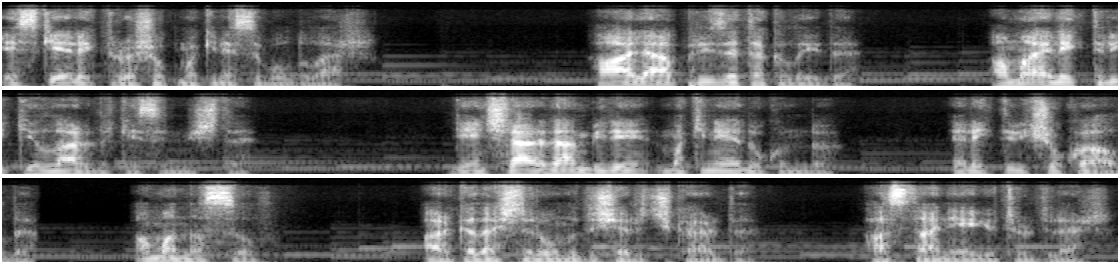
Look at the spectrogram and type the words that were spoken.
eski elektroşok makinesi buldular. Hala prize takılıydı. Ama elektrik yıllardır kesilmişti. Gençlerden biri makineye dokundu. Elektrik şoku aldı. Ama nasıl? Arkadaşları onu dışarı çıkardı. Hastaneye götürdüler.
